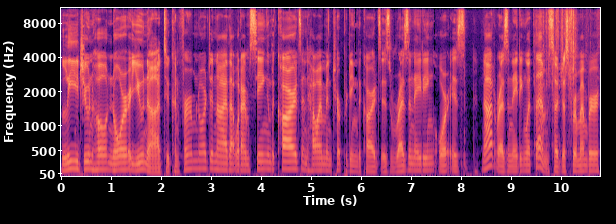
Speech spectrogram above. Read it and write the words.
Lee Junho nor YoonA to confirm nor deny that what I'm seeing in the cards and how I'm interpreting the cards is resonating or is not resonating with them. So just remember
